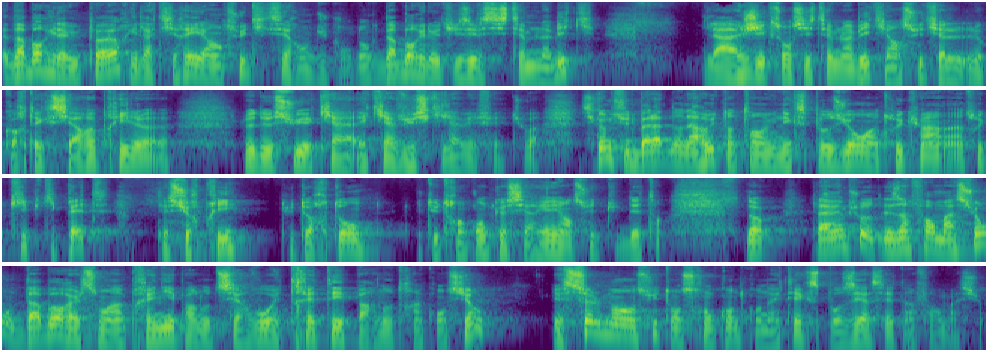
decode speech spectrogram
D'abord, il a eu peur, il a tiré et ensuite il s'est rendu compte. Donc d'abord, il a utilisé le système limbique, il a agi avec son système limbique et ensuite il y a le cortex qui a repris le, dessus et qui a, et qui a vu ce qu'il avait fait, tu vois. C'est comme si tu te balades dans la rue, tu entends une explosion, un truc, un, un truc qui, qui pète, t'es surpris, tu te retournes et tu te rends compte que c'est rien et ensuite tu te détends. Donc la même chose, les informations, d'abord elles sont imprégnées par notre cerveau et traitées par notre inconscient et seulement ensuite on se rend compte qu'on a été exposé à cette information.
